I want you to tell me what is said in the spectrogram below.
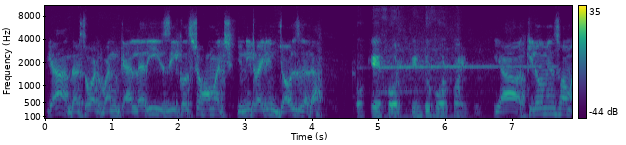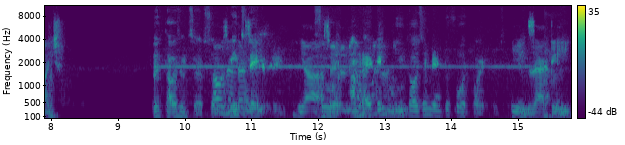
Yeah, that's what one calorie is equals to how much? You need to write in joules, gada. Okay, 4 into 4.2. Yeah, kilo means how much? So 1000, sir. So Thousand, means like. Yeah. so, So, it will become I'm writing 2000 into 4.2. Exactly.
